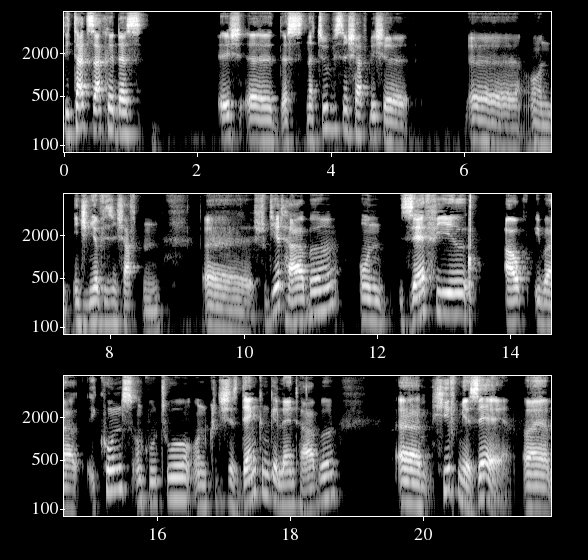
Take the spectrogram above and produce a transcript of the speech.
Die Tatsache, dass ich äh, das naturwissenschaftliche äh, und Ingenieurwissenschaften äh, studiert habe und sehr viel auch über Kunst und Kultur und kritisches Denken gelernt habe, äh, hilft mir sehr, äh,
